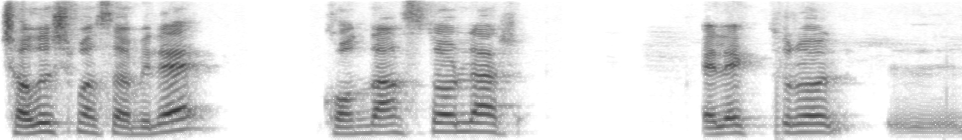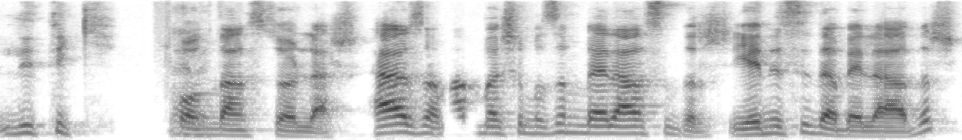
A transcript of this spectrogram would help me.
Çalışmasa bile kondansatörler elektrolitik kondansatörler evet. her zaman başımızın belasıdır. Yenisi de beladır.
